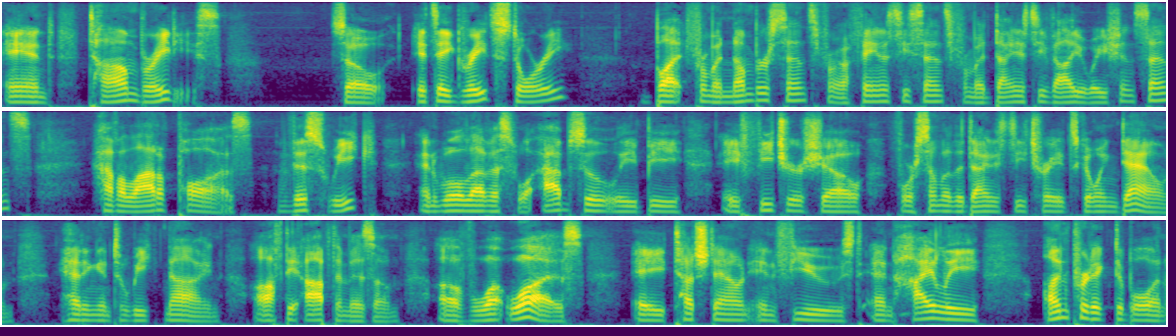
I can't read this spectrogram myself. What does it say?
and Tom Brady's. So it's a great story, but from a number sense, from a fantasy sense, from a dynasty valuation sense, have a lot of pause this week. And Will Levis will absolutely be a feature show for some of the dynasty trades going down heading into week nine off the optimism of what was a touchdown infused and highly unpredictable and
